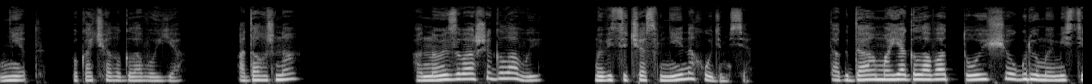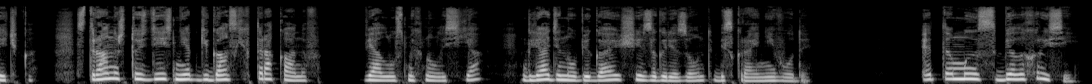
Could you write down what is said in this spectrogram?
«Нет», — покачала головой я, — «а должна?» «Оно из вашей головы», мы ведь сейчас в ней находимся. Тогда моя голова то еще угрюмое местечко. Странно, что здесь нет гигантских тараканов. Вяло усмехнулась я, глядя на убегающие за горизонт бескрайние воды. «Это мыс Белых Рысей»,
